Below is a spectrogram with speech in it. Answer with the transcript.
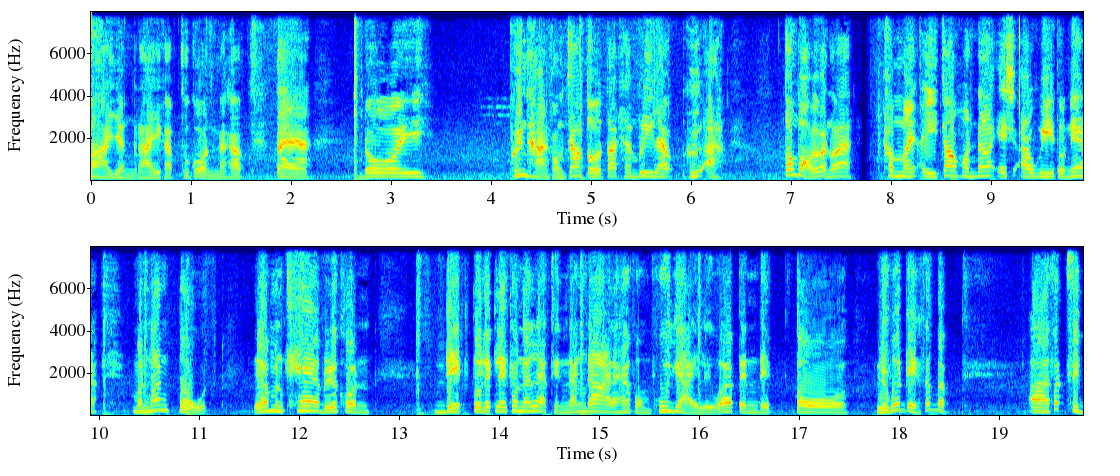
บายอย่างไรครับทุกคนนะครับ แต่โดยพื้นฐานของเจ้า Toyota Camry แล้วคืออะต้องบอกไว้ก่อนว่าทำไมไอ้เจ้า Honda HRV ตัวเนี้ยมันนั่งปูด แล้วมันแคบด้วยทุกคนเด็กตัวเล็กๆเท่านั้นแหละถึงนั่งได้นะครับผมผู้ใหญ่หรือว่าเป็นเด็กโต หรือว่าเด็กสักแบบ สักสิบ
